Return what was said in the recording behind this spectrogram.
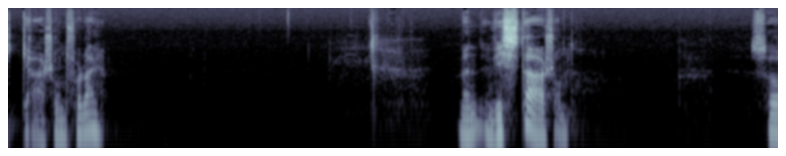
ikke er sånn for deg. Men hvis det er sånn, så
